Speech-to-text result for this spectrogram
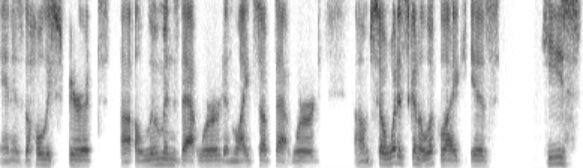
and as the Holy Spirit uh, illumines that Word and lights up that Word. Um, so, what it's going to look like is He's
